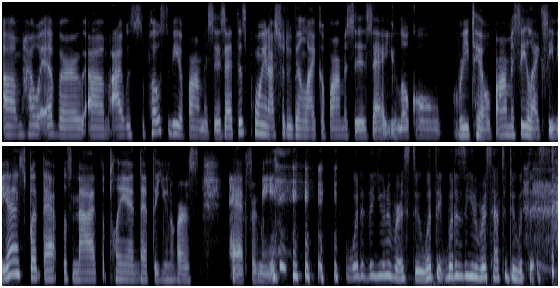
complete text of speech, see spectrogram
Um, however, um, I was supposed to be a pharmacist. At this point, I should have been like a pharmacist at your local retail pharmacy like CVS, but that was not the plan that the universe had for me. what did the universe do? What the, what does the universe have to do with this?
